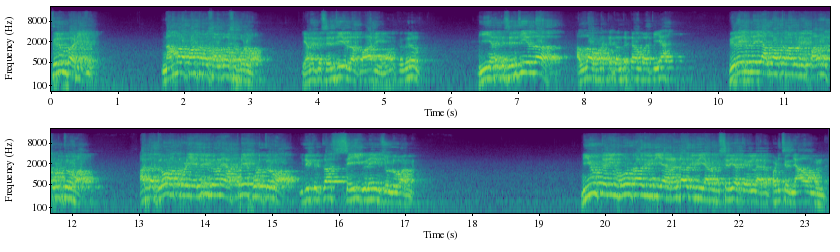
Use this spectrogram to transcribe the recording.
திரும்ப அடிக்கும். நம்மளை பார்த்து நம்ம சந்தோஷப்படுவோம். எனக்கு செஞ்சியல்ல பாதி உனக்கு வேணும். நீ எனக்கு செஞ்சியல்ல. அல்லா உனக்கு தந்துட்டான் பாத்தியா? விரைவிலேயே அல்லாஹ் அதனுடைய பலனை கொடுத்துருவான் அந்த துரோகத்தினுடைய எதிரி அப்படியே கொடுத்துருவான் இதுக்கு தான் செய்வினைன்னு சொல்லுவாங்க. நியூட்டனின் மூன்றாவது விதியா இரண்டாவது விதியா? எனக்கு சரியா தெரியல. எனக்கு படிச்சது ஞாபகம் இல்லை.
